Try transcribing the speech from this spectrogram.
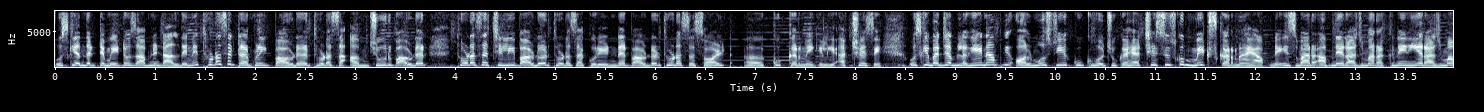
उसके अंदर टमेटोज आपने डाल देने थोड़ा सा टर्मरिक पाउडर थोड़ा सा अमचूर पाउडर थोड़ा सा चिली पाउडर थोड़ा सा कुरेंडर पाउडर थोड़ा सा सॉल्ट कुक करने के लिए, अच्छे से। उसके बाद जब लगे ना आपकी ऑलमोस्ट ये कुक हो चुका है, अच्छे से उसको मिक्स करना है आपने, इस बार आपने राजमा रखने नहीं है, राजमा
